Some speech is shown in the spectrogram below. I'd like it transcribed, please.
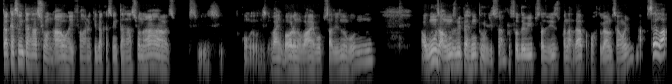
Então, a questão internacional, aí falaram aqui da questão internacional, se, se, se vai embora ou não vai, vou para os Estados Unidos, não vou. Não. Alguns alunos me perguntam isso. Ah, professor, devo ir para os Estados Unidos, para Canadá, para Portugal, não sei onde. Ah, sei lá.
